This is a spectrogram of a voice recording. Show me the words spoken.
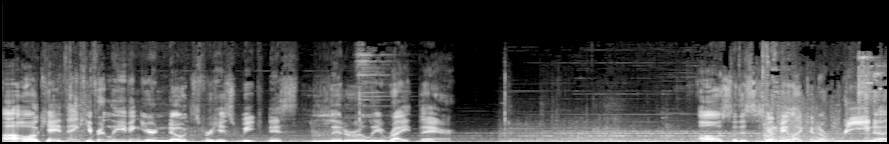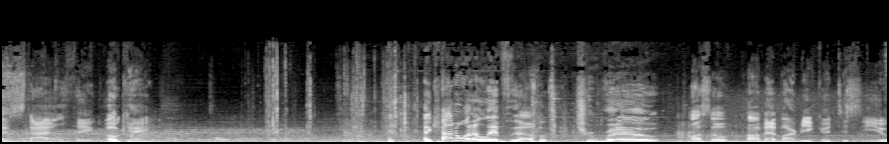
Oh, okay. Thank you for leaving your notes for his weakness literally right there. Oh, so this is going to be like an arena style thing. Okay. I kind of want to live though. True. Also, Combat Barbie, good to see you.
